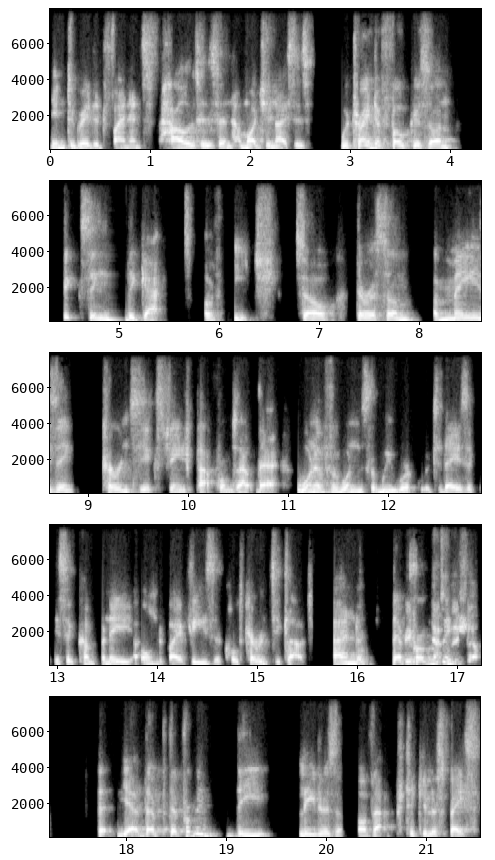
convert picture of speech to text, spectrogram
integrated finance houses and homogenizes, we're trying to focus on fixing the gaps of each. So there are some amazing currency exchange platforms out there. One of the ones that we work with today is a, is a company owned by Visa called Currency Cloud. And oh, they're probably, yeah, they're, they're probably the leaders of, of that particular space.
